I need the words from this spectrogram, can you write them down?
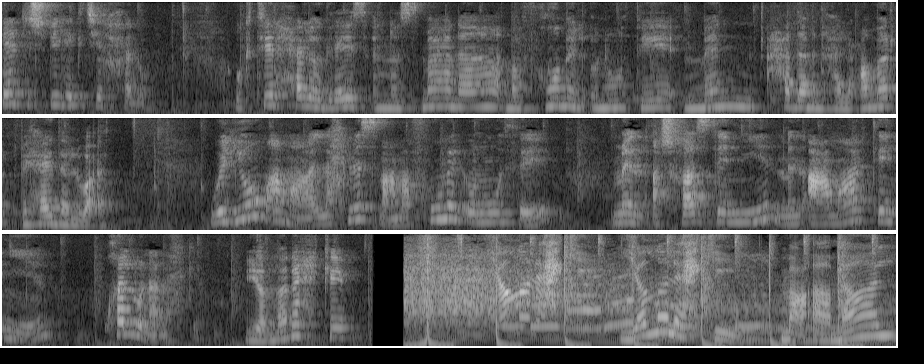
كان تشبيه كتير حلو. وكتير حلو جريس إنه سمعنا مفهوم الأنوثة من حدا من هالعمر بهيدا الوقت. واليوم امل رح نسمع مفهوم الأنوثة من أشخاص تانيين من أعمار تانيين. وخلونا نحكي. يلا نحكي. يلا نحكي. يلا نحكي مع آمال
